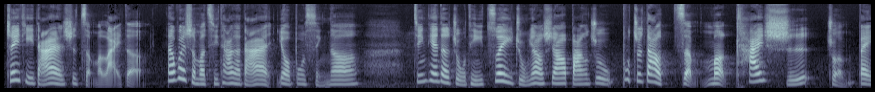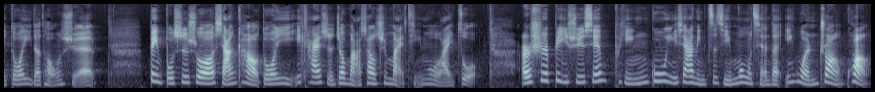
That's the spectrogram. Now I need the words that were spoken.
这一题答案是怎么来的。那为什么其他的答案又不行呢？今天的主题最主要是要帮助不知道怎么开始。准备多益的同学，并不是说想考多益，一开始就马上去买题目来做，而是必须先评估一下你自己目前的英文状况，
